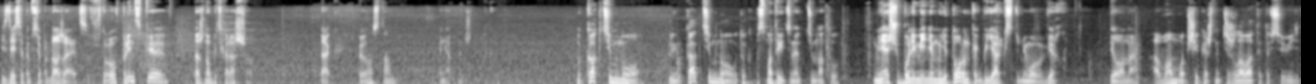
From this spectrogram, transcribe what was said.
И здесь это все продолжается. Что, в принципе, должно быть хорошо. Так, что у нас там? Понятно, что Ну как темно. Блин, как темно. Вы только посмотрите на эту темноту. У меня еще более-менее монитор, он как бы яркость у него вверх сделана. А вам вообще, конечно, тяжеловато это все видеть.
